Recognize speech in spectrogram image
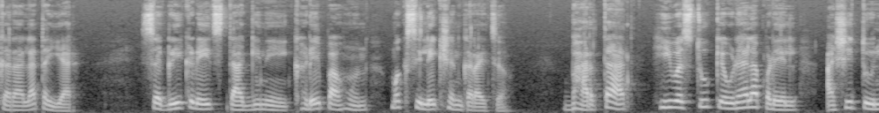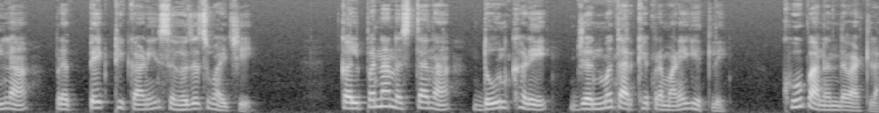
करायला तयार. सगळीकडेच दागिने खडे पाहून मग सिलेक्शन करायचं. भारतात ही वस्तू केवढ्याला पडेल अशी तुलना प्रत्येक ठिकाणी सहजच व्हायची. कल्पना नसताना दोन खडे जन्मतारखेप्रमाणे घेतले. खूप आनंद वाटला.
